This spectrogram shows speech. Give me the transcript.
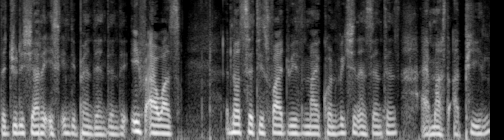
the judiciary is independent, and the, if I was not satisfied with my conviction and sentence, I must appeal,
